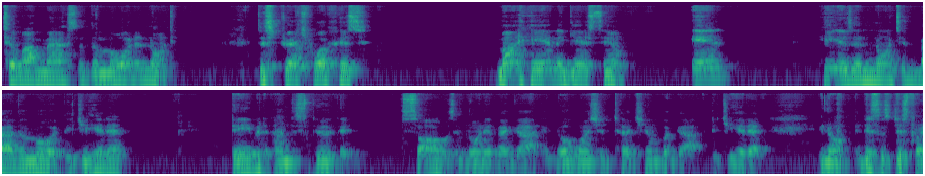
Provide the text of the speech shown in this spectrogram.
to my master, the Lord anointed, to stretch forth his my hand against him, and he is anointed by the Lord. Did you hear that? David understood that Saul was anointed by God and no one should touch him but God. Did you hear that? You know, and this is just for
